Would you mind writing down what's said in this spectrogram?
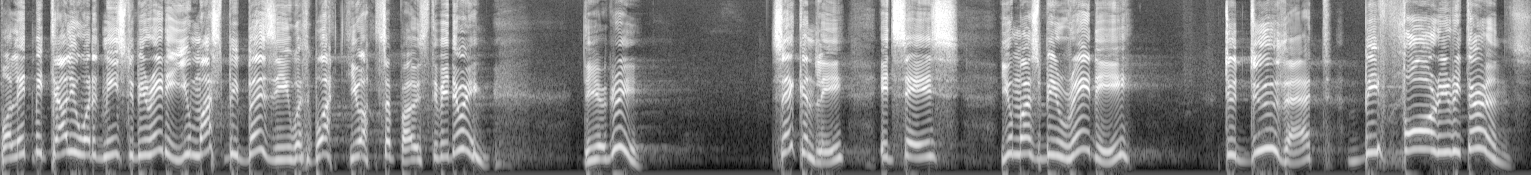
Well, let me tell you what it means to be ready. You must be busy with what you are supposed to be doing. Do you agree? Secondly, it says you must be ready to do that before he returns.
